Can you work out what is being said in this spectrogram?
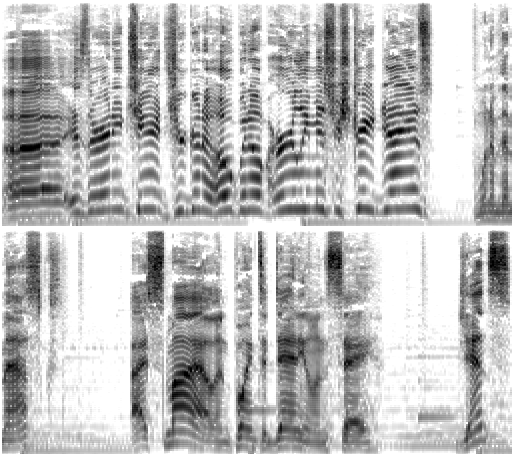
Uh, is there any chance you're gonna open up early, Mr. Street James? One of them asks. I smile and point to Daniel and say, Gents,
